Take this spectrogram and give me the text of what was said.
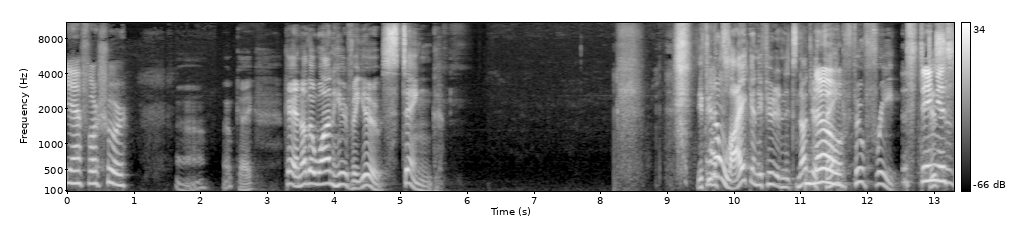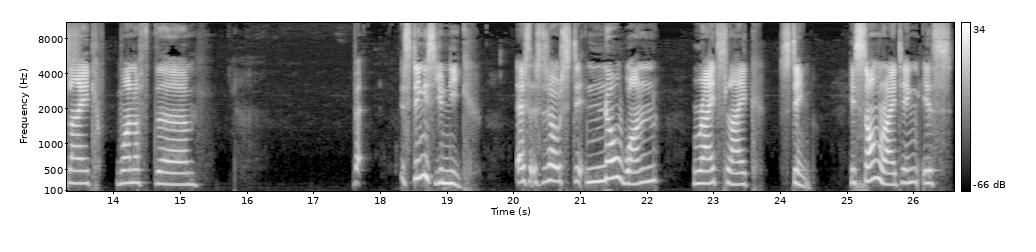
yeah for sure Okay, okay. Another one here for you, Sting. If you don't like and if you and it's not your No. thing, feel free. sting This is, is- like one of the sting is unique. As, so st- no one writes like sting. His songwriting is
